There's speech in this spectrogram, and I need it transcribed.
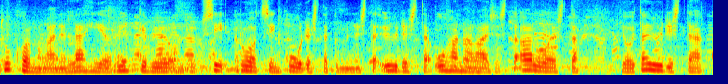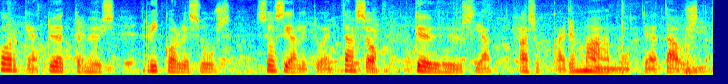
Tukholmalainen lähiö Rinkeby on yksi Ruotsin 61 uhanalaisesta alueesta, joita yhdistää korkea työttömyys, rikollisuus, sosiaalituen taso, köyhyys ja asukkaiden maahanmuuttajatausta.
